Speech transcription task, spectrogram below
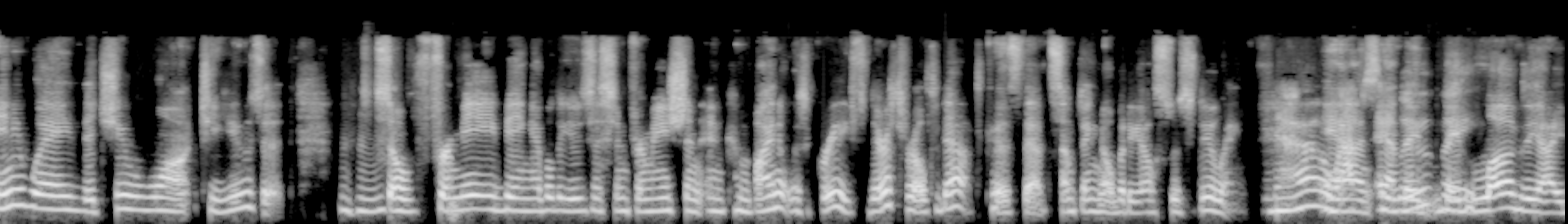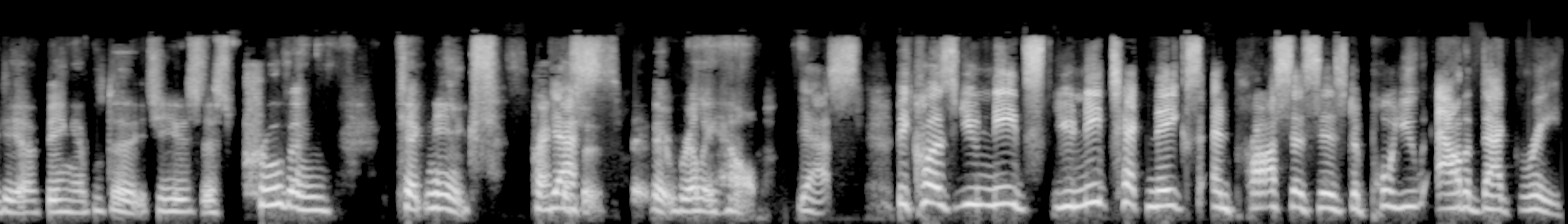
any way that you want to use it mm-hmm. so for me being able to use this information and combine it with grief they're thrilled to death because that's something nobody else was doing no and, absolutely. and they, they love the idea of being able to, to use this proven techniques practices yes. that, that really help Yes, because you need you need techniques and processes to pull you out of that grief.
